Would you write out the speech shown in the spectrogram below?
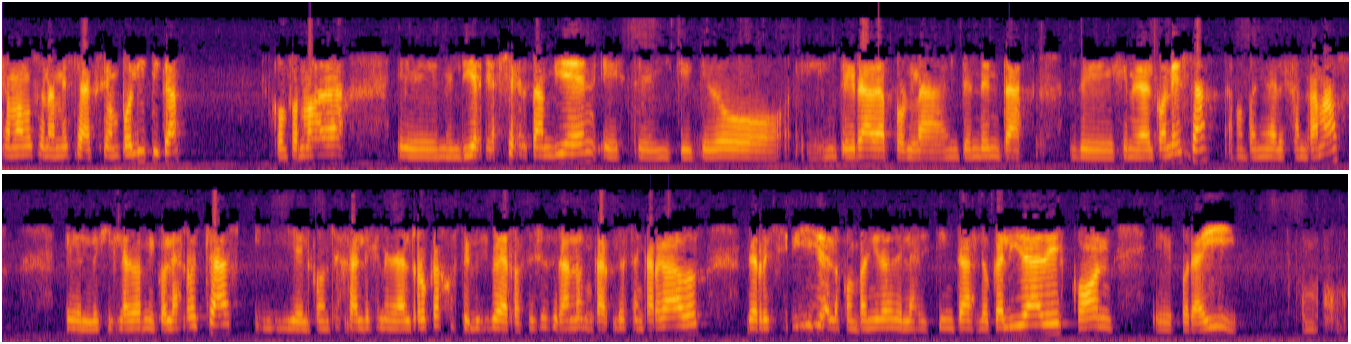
llamamos una mesa de acción política, conformada eh, en el día de ayer también este, y que quedó eh, integrada por la intendenta de General Conesa, la compañera Alejandra Más, el legislador Nicolás Rochas y el concejal de General Roca, José Luis Berros. Ellos serán los, los encargados de recibir a los compañeros de las distintas localidades con, eh, por ahí, como,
